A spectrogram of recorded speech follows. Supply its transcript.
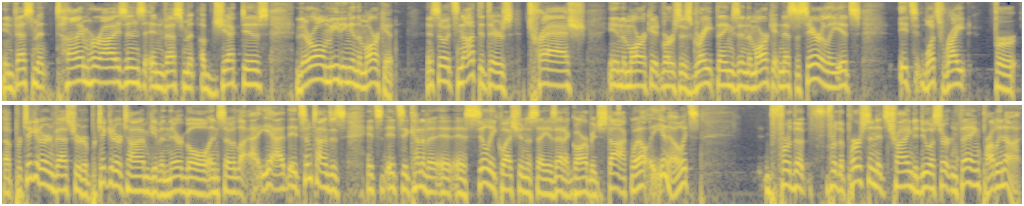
investment time horizons, investment objectives. They're all meeting in the market. And so it's not that there's trash in the market versus great things in the market necessarily. It's it's what's right for a particular investor at a particular time given their goal and so yeah it sometimes it's it's it's a kind of a, a silly question to say is that a garbage stock well you know it's for the for the person that's trying to do a certain thing, probably not.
